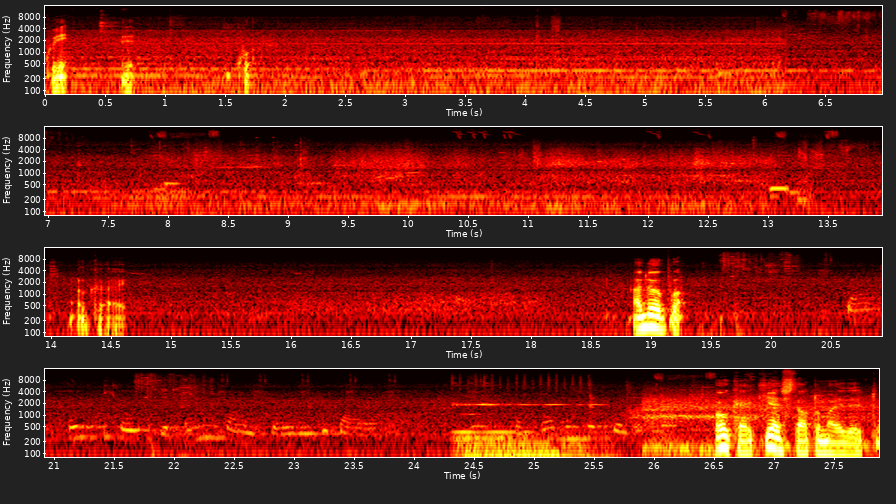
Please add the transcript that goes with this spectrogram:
Qui e qua. Ok. A dopo. Ok, chi è stato maledetto?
